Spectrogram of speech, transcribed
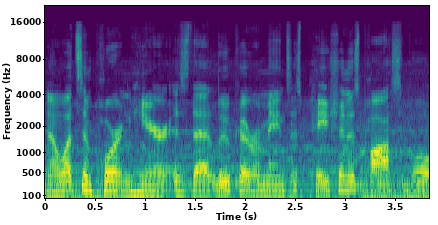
Now what's important here is that Luka remains as patient as possible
